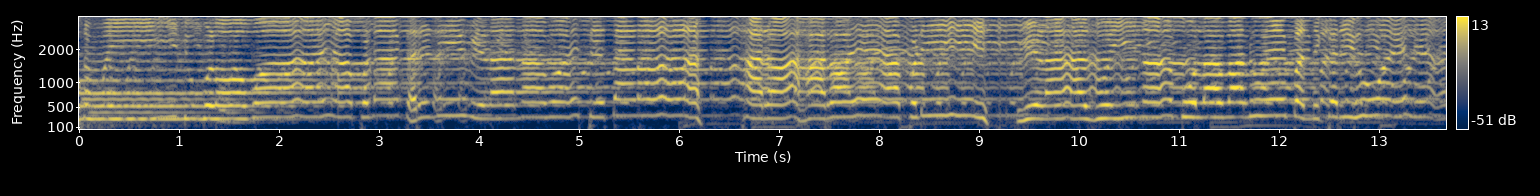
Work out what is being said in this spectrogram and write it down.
સમય ડુબળો હોય, આપણા ઘરની વેળાના હોય, તે હારા હારો આપણી વેળા જોઈને બોલાવાનું એ બંધ કર્યું હોય લ્યા.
